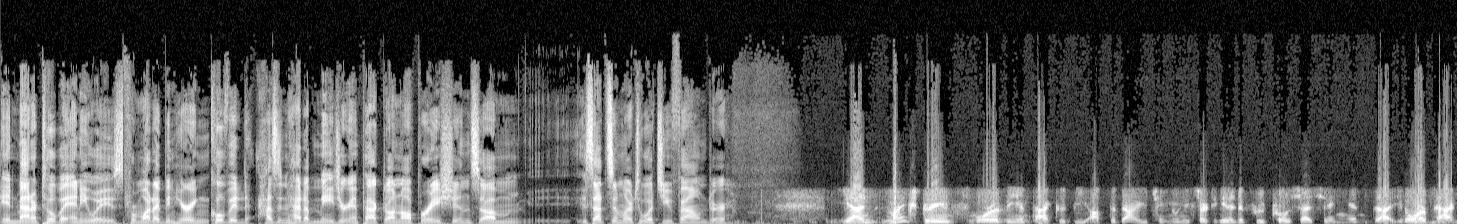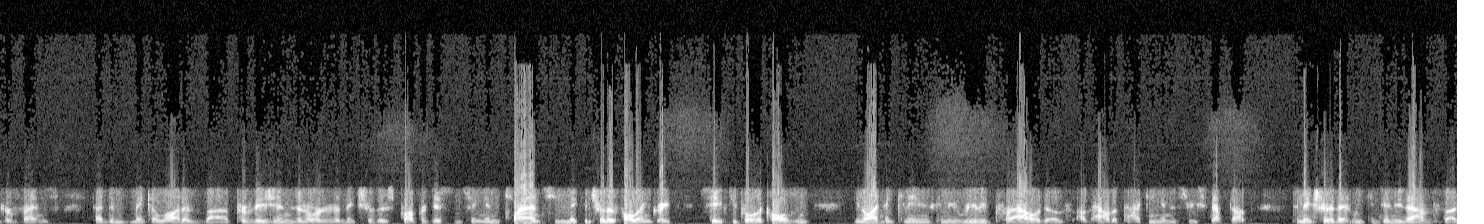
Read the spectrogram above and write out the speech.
in Manitoba, anyways, from what I've been hearing, COVID hasn't had a major impact on operations. Um, is that similar to what you found, or? Yeah, in my experience, more of the impact would be up the value chain when you start to get into food processing. And, uh, you know, our packer friends had to make a lot of uh, provisions in order to make sure there's proper distancing in plants and making sure they're following great safety protocols. And, you know, I think Canadians can be really proud of, of how the packing industry stepped up to make sure that we continue to have uh,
